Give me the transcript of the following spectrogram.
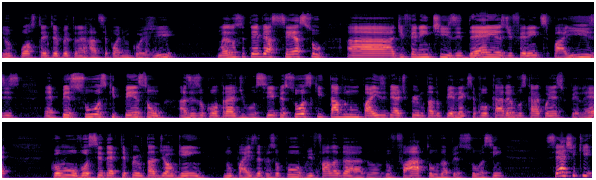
eu posso estar interpretando errado, você pode me corrigir, mas você teve acesso a diferentes ideias, diferentes países, é, pessoas que pensam, às vezes, o contrário de você, pessoas que estavam num país e vieram te perguntar do Pelé, que você falou, caramba, os caras conhecem o Pelé. Como você deve ter perguntado de alguém no país da pessoa, pô, me fala da, do, do fato ou da pessoa assim. Você acha que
